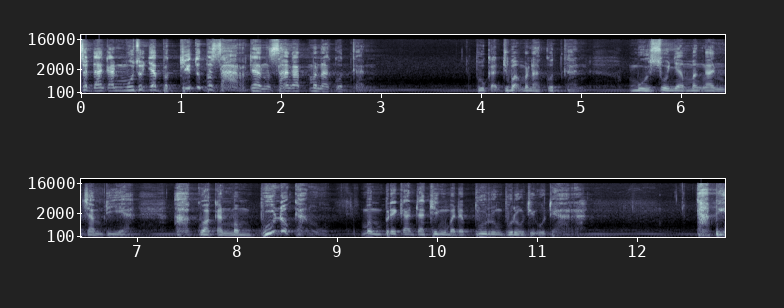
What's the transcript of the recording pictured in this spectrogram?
Sedangkan musuhnya begitu besar dan sangat menakutkan. Bukan cuma menakutkan, musuhnya mengancam dia. Aku akan membunuh kamu, memberikan daging pada burung-burung di udara. Tapi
